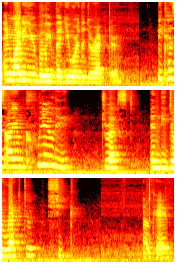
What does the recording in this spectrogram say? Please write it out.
And why do you believe that you are the director? Because I am clearly dressed in the director chic. Okay,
